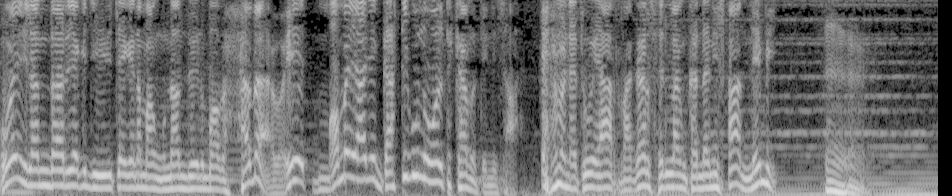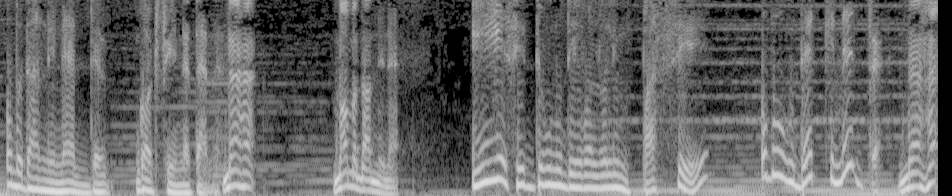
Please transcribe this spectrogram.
ඔය ඉලන්දාරියාගේ ජීවිතය ගැන මං උනන්දු වෙන බව හැබෑව. ඒත් මම යාගේ ගතිගුණ වලට කැමති නිසා. එහෙම නැතුව එයා රගර් සෙල්ලම් කරන නිසා නෙමෙයි. ඔබ දන්නේ නැද්ද ගොඩ්ෆ්‍රී නැතන? නැහැ. මම දන්නේ නැහැ. ඊයේ සිද්ධ වුණු දේවල් වලින් පස්සේ ඔබ ඔහු දැක්කේ නැද්ද? නැහැ.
